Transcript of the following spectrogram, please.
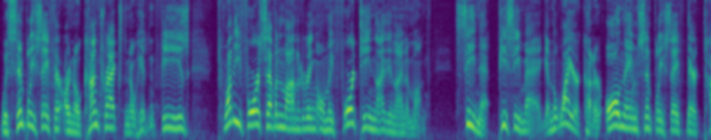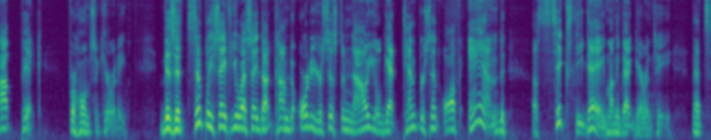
With SimpliSafe, there are no contracts, no hidden fees, 24 7 monitoring, only $14.99 a month. CNET, PC Mag, and the Wirecutter all named SimpliSafe their top pick for home security. Visit simplisafeusa.com to order your system now. You'll get 10% off and a 60 day money back guarantee. That's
